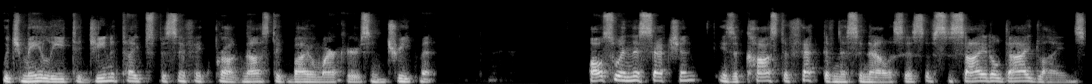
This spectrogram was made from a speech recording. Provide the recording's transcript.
which may lead to genotype specific prognostic biomarkers and treatment. Also, in this section is a cost effectiveness analysis of societal guidelines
